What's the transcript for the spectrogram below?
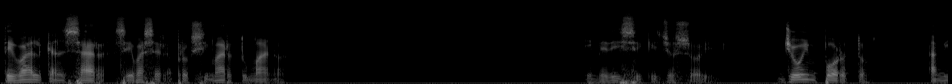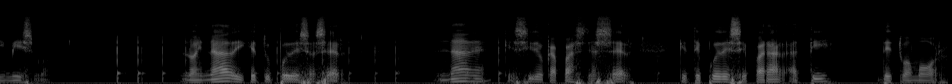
te va a alcanzar, se va a hacer aproximar tu mano. Y me dice que yo soy, yo importo a mí mismo. No hay nada que tú puedes hacer nada que he sido capaz de hacer que te puede separar a ti de tu amor.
